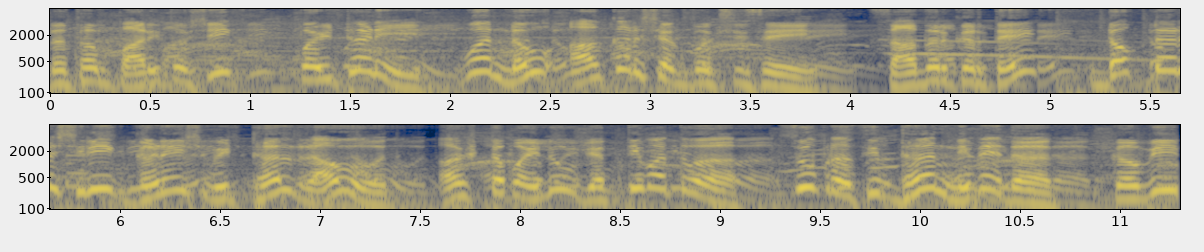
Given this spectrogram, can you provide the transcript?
प्रथम पारितोषिक पैठणी व नऊ आकर्षक बक्षिसे. सादर करते डॉक्टर श्री गणेश विठ्ठल राऊत अष्टपैलू व्यक्तिमत्व सुप्रसिद्ध निवेदक कवी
